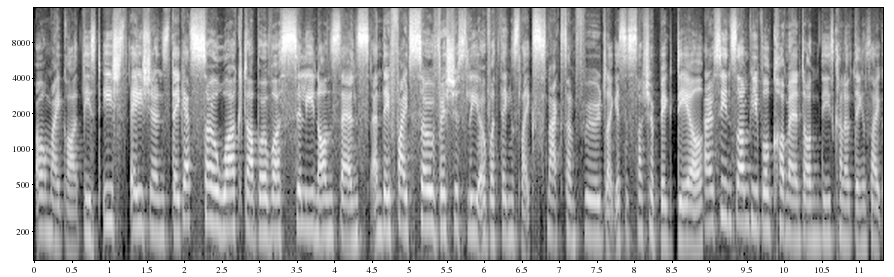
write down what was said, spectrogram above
oh my God, these East Asians, they get so worked up over silly nonsense and they fight so viciously over things like snacks and food. Like, it's such a big deal. I've seen some people comment on these kind of things like,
